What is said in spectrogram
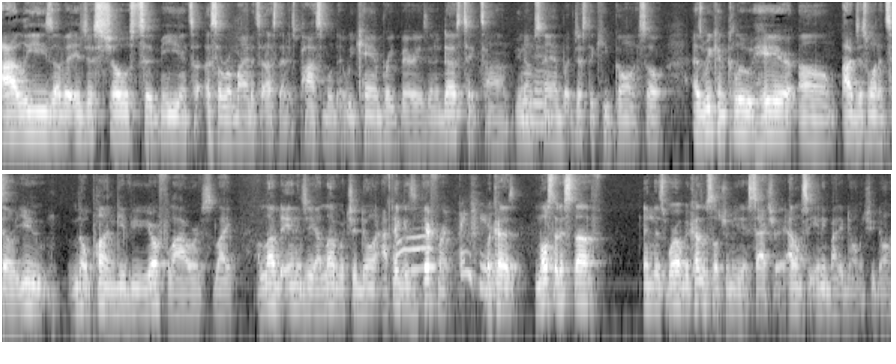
Ali's of it, it just shows to me and to it's a reminder to us that it's possible that we can break barriers and it does take time. You know what I'm saying? But just to keep going. So as we conclude here, um, I just want to tell you, no pun, give you your flowers. Like I love the energy. I love what you're doing. I think it's different Thank you. because most of the stuff in this world because of social media is saturated. I don't see anybody doing what you're doing.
